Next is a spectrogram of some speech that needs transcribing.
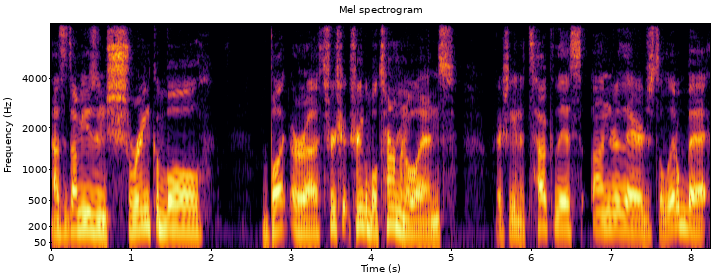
Now, since I'm using shrinkable butt or uh, shrinkable terminal ends, we're actually going to tuck this under there just a little bit.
